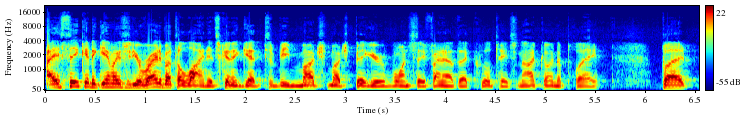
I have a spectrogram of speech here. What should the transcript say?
I think in a game like this, you're right about the line. It's going to get to be much, much bigger once they find out that Khalil Tate's not going to play. But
